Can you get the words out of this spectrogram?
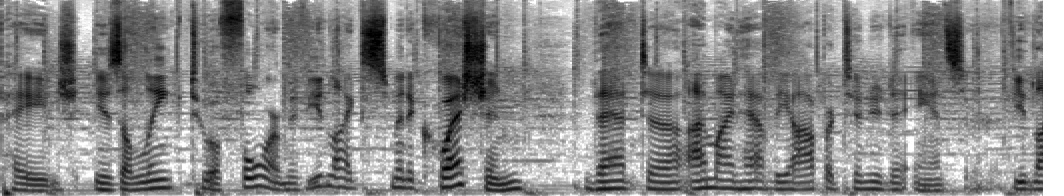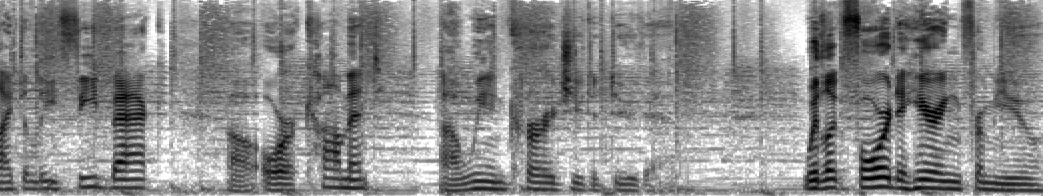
page is a link to a form if you'd like to submit a question that uh, I might have the opportunity to answer. If you'd like to leave feedback uh, or a comment, uh, we encourage you to do that. We look forward to hearing from you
